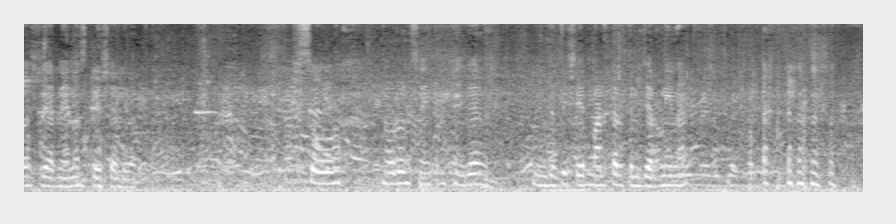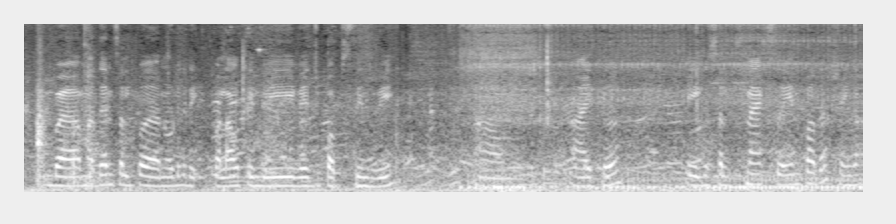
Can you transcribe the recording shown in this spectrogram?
ಬಸ್ ಜರ್ನಿನೂ ಸ್ಪೆಷಲ್ ಇವತ್ತು. ಸೊ, ನೋಡೋಣ ಸ್ನೇಹಿತರು, ಹಿಂಗೆ ನಿಮ್ಮ ಜೊತೆ ಶೇರ್ ಮಾಡ್ತಾ ಇರ್ತೀನಿ ಜರ್ನಿನ ಬ, ಮಧ್ಯಾಹ್ನ ಸ್ವಲ್ಪ ನೋಡಿದ್ರಿ, ಪಲಾವ್ ತಿಂದ್ವಿ ವೆಜ್ ಪಪ್ಸ್ ತಿಂದ್ವಿ. ಆಯಿತು. ಈಗ ಸ್ವಲ್ಪ ಸ್ನ್ಯಾಕ್ಸ್ ಏನಪ್ಪ ಅದ ಶೇಂಗಾ,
